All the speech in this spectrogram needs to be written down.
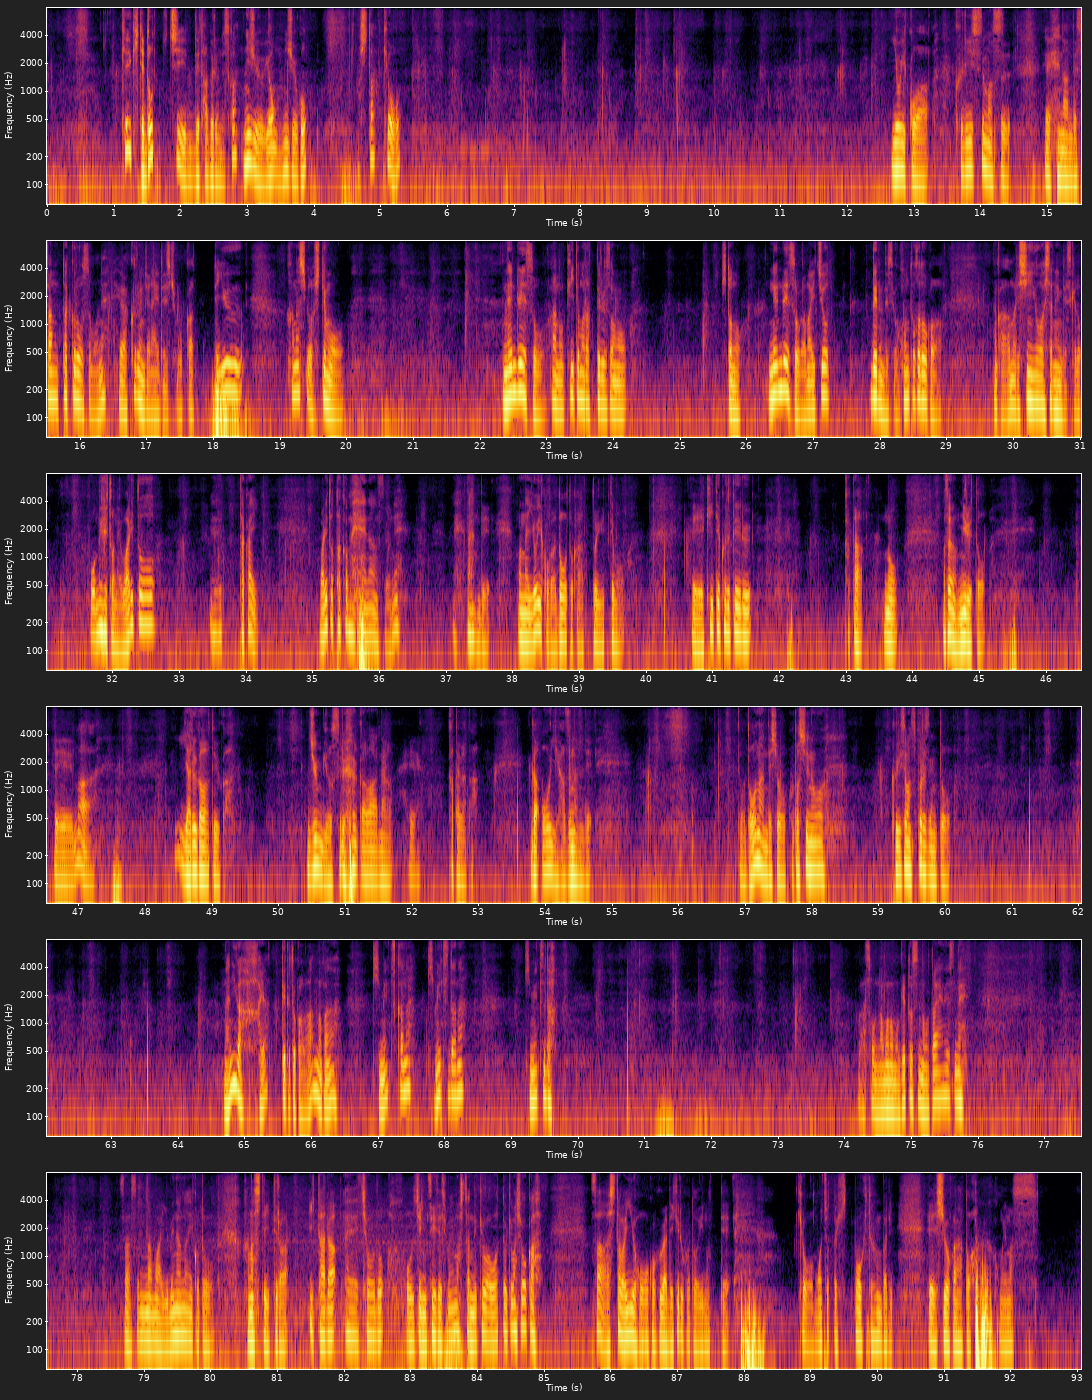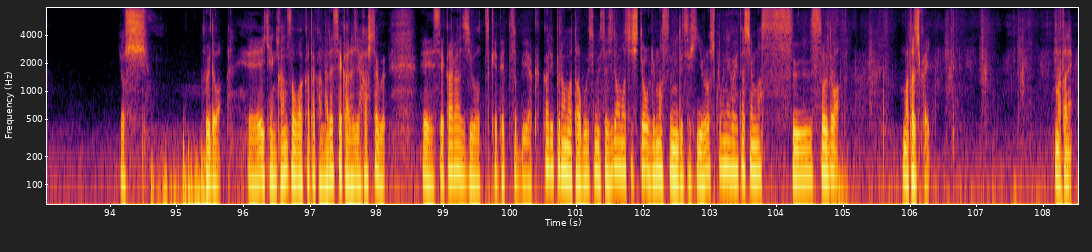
ケーキってどっちで食べるんですか ?24、25? 明日？今日？良い子はクリスマス、えなんでサンタクロースもね来るんじゃないでしょうかっていう話をしても年齢層あの聞いてもらってるその人の年齢層がまあ一応出るんですよ。本当かどうかはなんかあまり信用はしてないんですけど。を見るとね割と、え、高い。割と高めなんですよね。なんでこんな良い子がどうとかと言っても、えー、聞いてくれている方の、そういうのを見ると、えー、まあやる側というか準備をする側な、えー、方々が多いはずなんででもどうなんでしょう今年のクリスマスプレゼント何が流行ってるとかはあんのかな？鬼滅かな？鬼滅だな？鬼滅だ。そんなものもゲットするのも大変ですね。さあそんなまあ夢のないことを話していたらいたら、えー、ちょうどお家に着いてしまいましたんで今日は終わっておきましょうか。さあ明日はいい報告ができることを祈って今日はもうちょっともうひと踏ん張り、えー、しようかなと思います。よし。それでは、えー、意見、感想はカタカナでセカラジ、ハッシュタグ、えー、セカラジをつけてつぶやくかリプラマたはボイスメッセージでお待ちしておりますので、ぜひよろしくお願いいたします。それでは、また次回。またね。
